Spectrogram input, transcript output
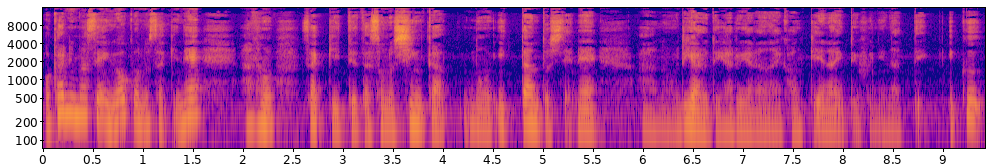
わかりませんよこの先ねあのさっき言ってたその進化の一端としてねあのリアルでやるやらない関係ないというふうになっていく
